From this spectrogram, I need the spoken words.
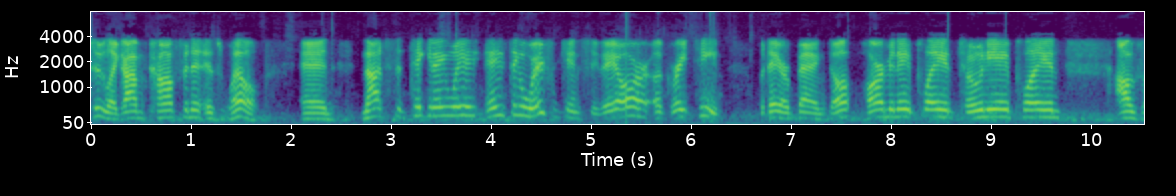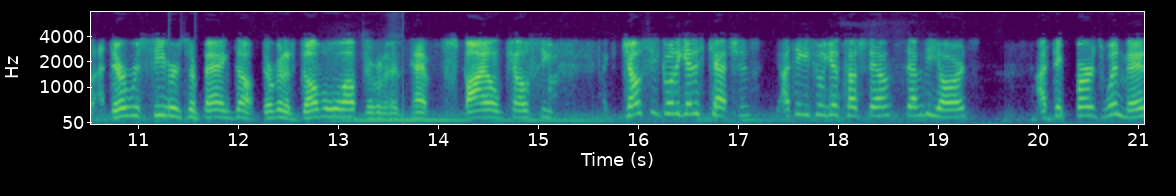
too. Like I'm confident as well, and not taking any way, anything away from Kansas City. They are a great team, but they are banged up. Hardman ain't playing. Toney ain't playing. I was their receivers are banged up. They're gonna double up. They're gonna have spy on Kelce. Kelce's going to get his catches. I think he's going to get a touchdown, 70 yards. I think Birds win, man,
